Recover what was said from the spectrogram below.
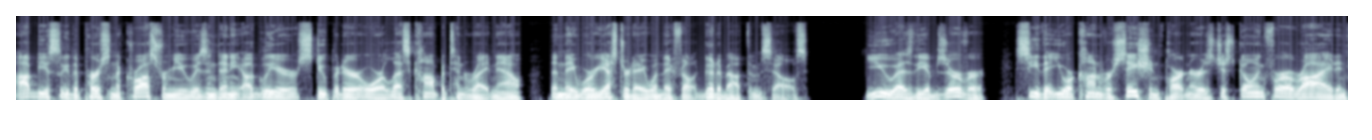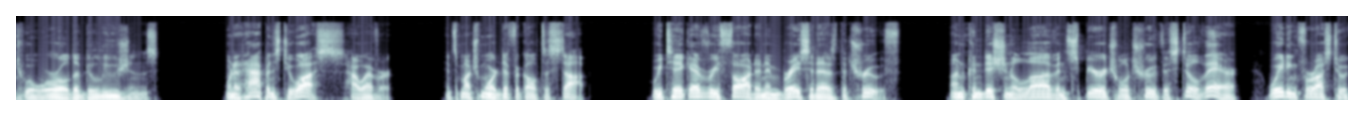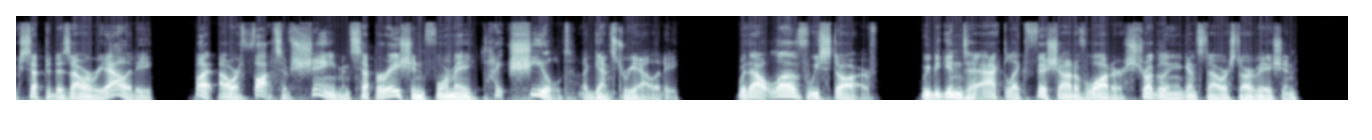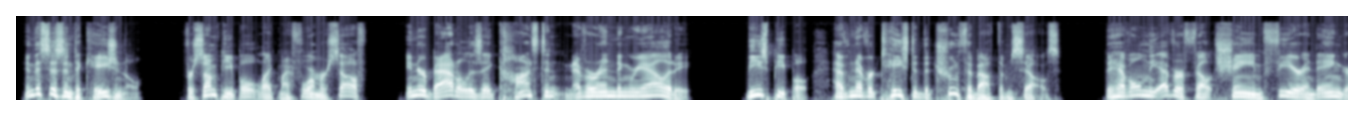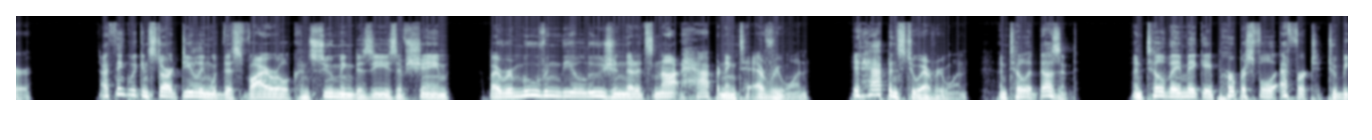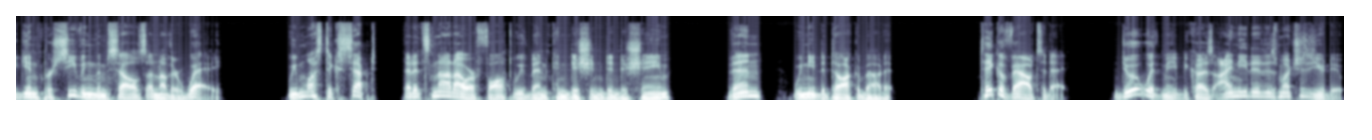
Obviously, the person across from you isn't any uglier, stupider, or less competent right now than they were yesterday when they felt good about themselves. You, as the observer, see that your conversation partner is just going for a ride into a world of delusions. When it happens to us, however, it's much more difficult to stop. We take every thought and embrace it as the truth. Unconditional love and spiritual truth is still there, waiting for us to accept it as our reality, but our thoughts of shame and separation form a tight shield against reality. Without love, we starve. We begin to act like fish out of water, struggling against our starvation. And this isn't occasional. For some people, like my former self, inner battle is a constant, never ending reality. These people have never tasted the truth about themselves. They have only ever felt shame, fear, and anger. I think we can start dealing with this viral, consuming disease of shame by removing the illusion that it's not happening to everyone. It happens to everyone, until it doesn't, until they make a purposeful effort to begin perceiving themselves another way. We must accept that it's not our fault we've been conditioned into shame. Then we need to talk about it. Take a vow today. Do it with me because I need it as much as you do.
